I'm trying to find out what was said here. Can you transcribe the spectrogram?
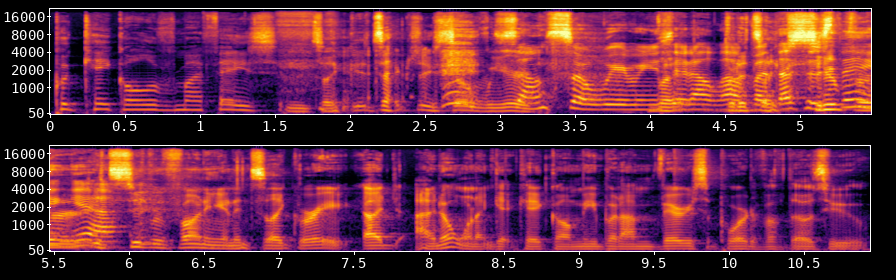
Put cake all over my face, and it's like it's actually so weird Sounds so weird when you say it out loud, but, like that's super, his thing. Yeah. It's super funny and it's like great. I, I don't want to get cake on me, but I'm very supportive of those who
